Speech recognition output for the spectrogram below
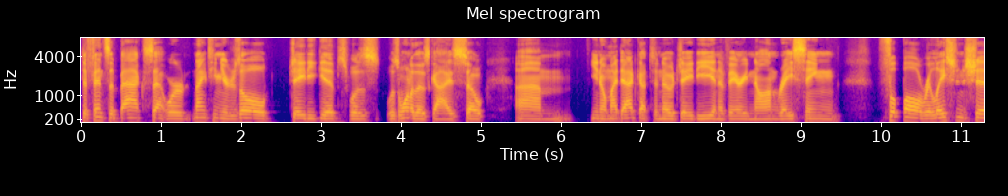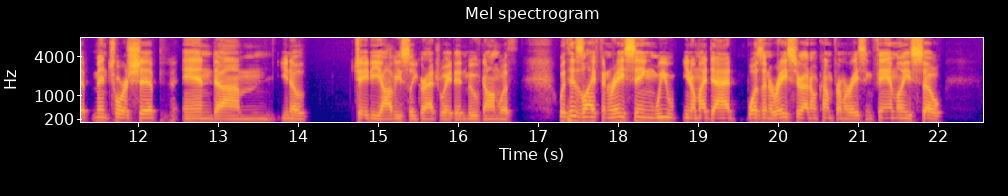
defensive backs that were 19 years old, JD Gibbs was was one of those guys. So, um, you know, my dad got to know JD in a very non-racing football relationship, mentorship, and um, you know, JD obviously graduated, moved on with with his life in racing. We, you know, my dad wasn't a racer. I don't come from a racing family, so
